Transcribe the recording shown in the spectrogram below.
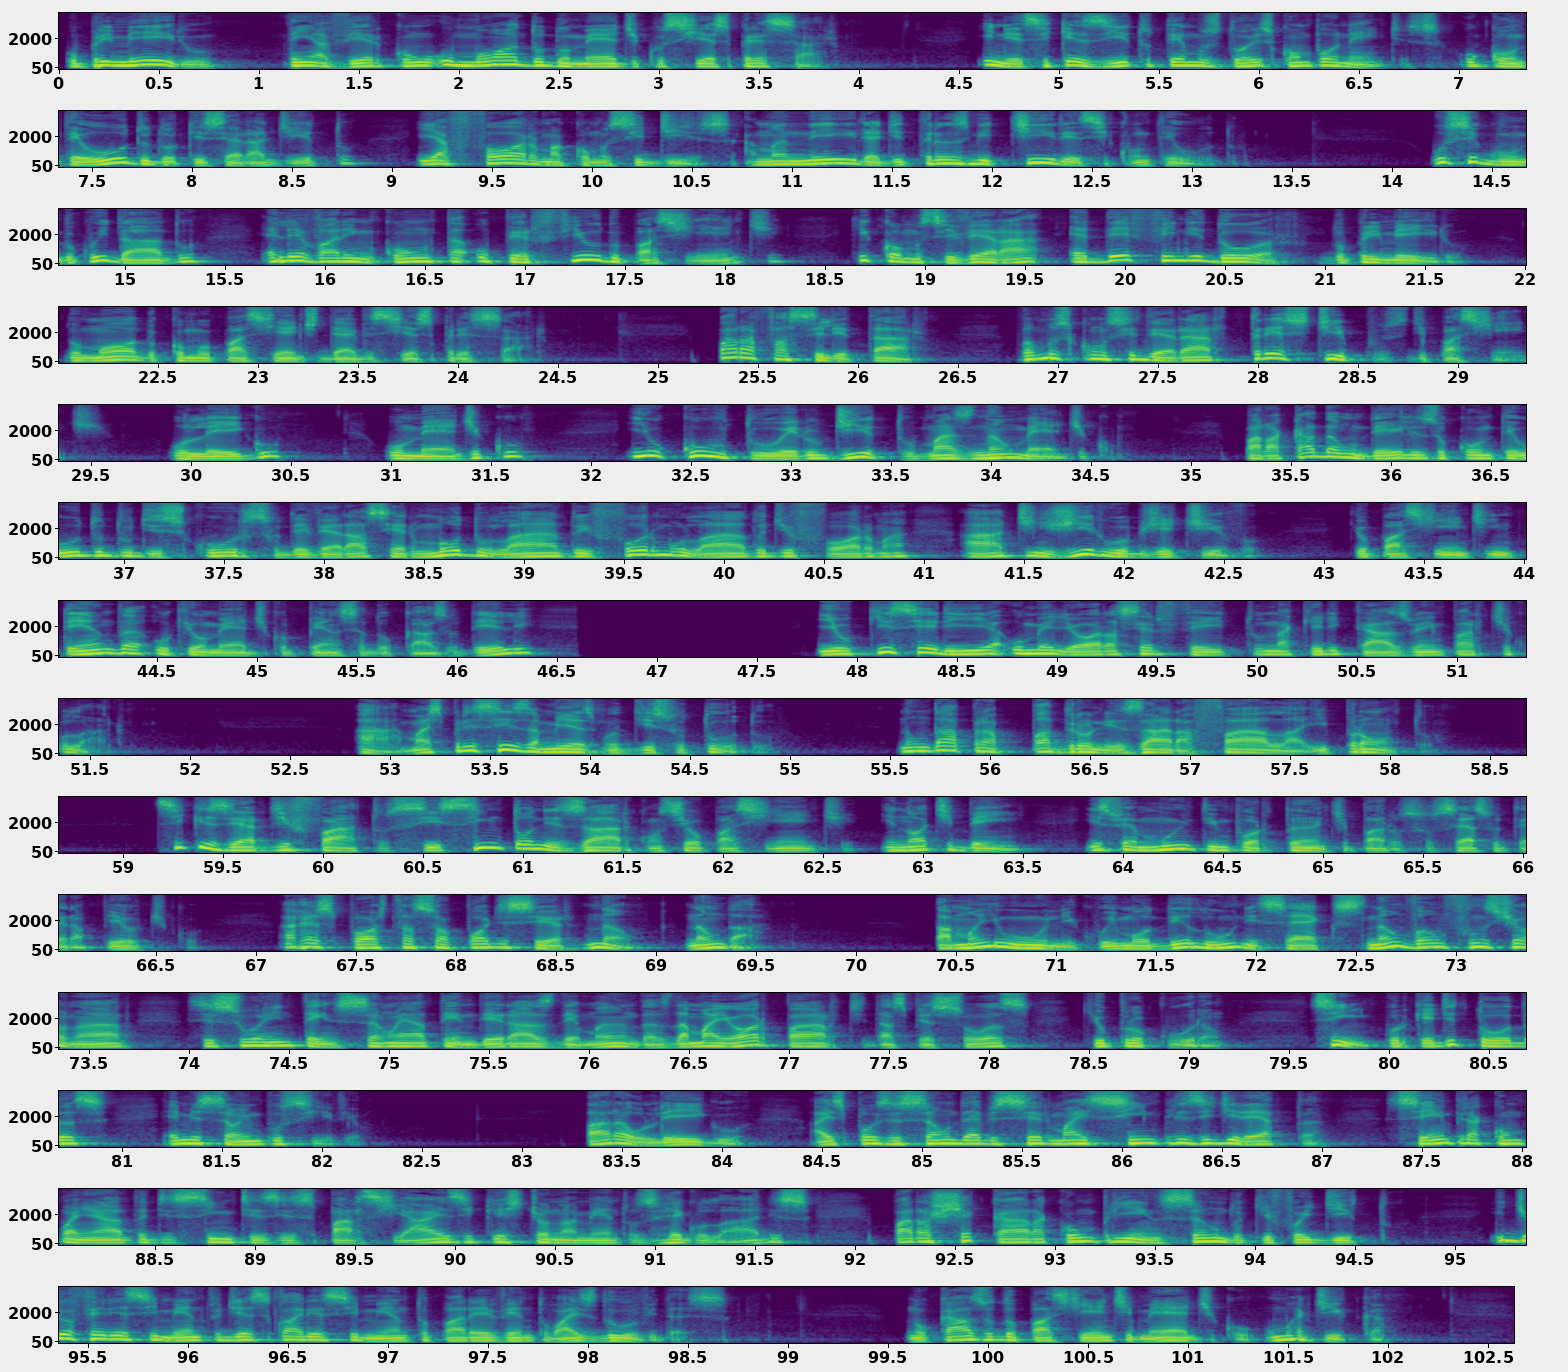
O primeiro tem a ver com o modo do médico se expressar. E nesse quesito temos dois componentes: o conteúdo do que será dito e a forma como se diz, a maneira de transmitir esse conteúdo. O segundo cuidado é levar em conta o perfil do paciente, que, como se verá, é definidor do primeiro, do modo como o paciente deve se expressar. Para facilitar, vamos considerar três tipos de paciente: o leigo, o médico e o culto erudito, mas não médico. Para cada um deles, o conteúdo do discurso deverá ser modulado e formulado de forma a atingir o objetivo, que o paciente entenda o que o médico pensa do caso dele e o que seria o melhor a ser feito naquele caso em particular. Ah, mas precisa mesmo disso tudo? Não dá para padronizar a fala e pronto. Se quiser de fato se sintonizar com seu paciente, e note bem, isso é muito importante para o sucesso terapêutico, a resposta só pode ser não, não dá. Tamanho único e modelo unissex não vão funcionar se sua intenção é atender às demandas da maior parte das pessoas que o procuram. Sim, porque de todas é missão impossível. Para o leigo, a exposição deve ser mais simples e direta, sempre acompanhada de sínteses parciais e questionamentos regulares para checar a compreensão do que foi dito e de oferecimento de esclarecimento para eventuais dúvidas. No caso do paciente médico, uma dica:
